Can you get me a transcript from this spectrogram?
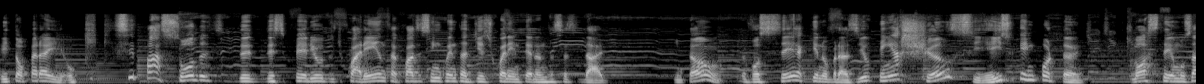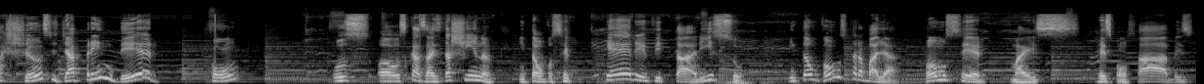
Então, peraí, o que, que se passou desse período de 40, quase 50 dias de quarentena nessa cidade? Então, você aqui no Brasil tem a chance, é isso que é importante. Nós temos a chance de aprender com os, os casais da China. Então, você quer evitar isso? Então, vamos trabalhar, vamos ser mais responsáveis,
